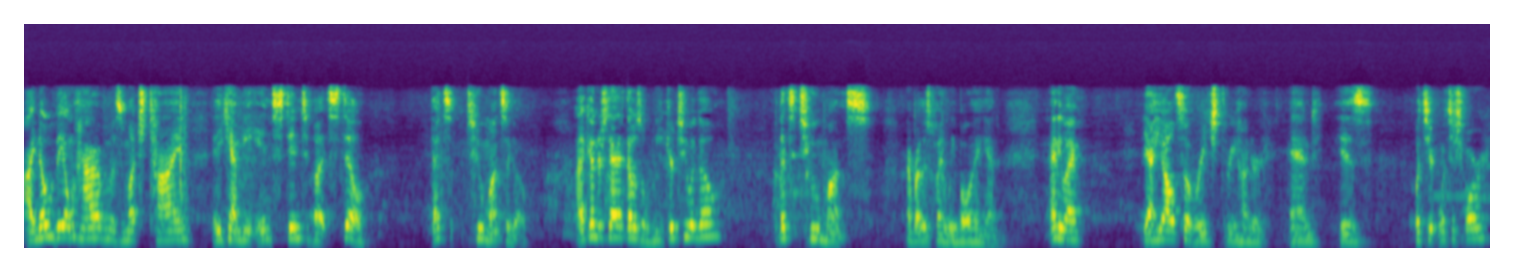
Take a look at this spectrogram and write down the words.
I know they'll have as much time. It can't be instant, but still, that's two months ago. I can understand if that was a week or two ago, but that's two months. My brother's playing Wii Bowling again. Anyway, yeah, he also reached 300, and his what's your what's your score?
